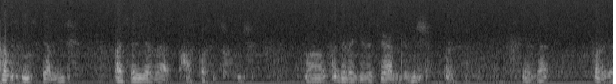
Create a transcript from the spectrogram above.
tabii gelmiş. Akeriye de hastası çıkmış. Acele gideceğim demiş. Şurada böyle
